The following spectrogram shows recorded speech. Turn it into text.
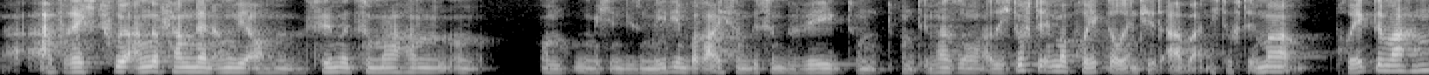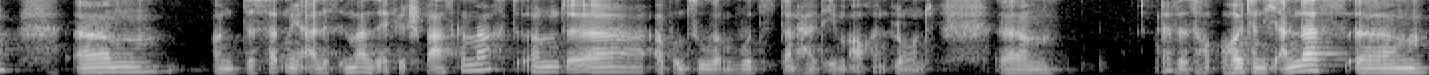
habe recht früh angefangen, dann irgendwie auch Filme zu machen und, und mich in diesem Medienbereich so ein bisschen bewegt und, und immer so, also ich durfte immer projektorientiert arbeiten. Ich durfte immer Projekte machen ähm, und das hat mir alles immer sehr viel Spaß gemacht und äh, ab und zu wurde es dann halt eben auch entlohnt. Ähm, das ist heute nicht anders. Ähm,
